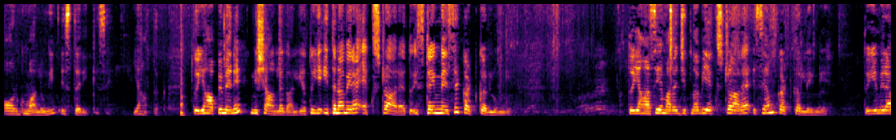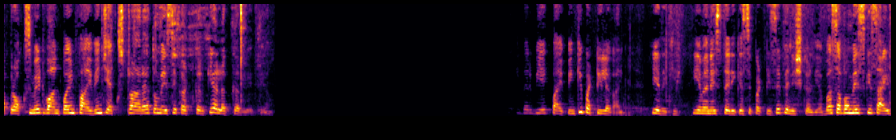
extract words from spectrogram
और घुमा लूँगी इस तरीके से यहाँ तक। तो यहाँ पे मैंने निशान लगा लिया। तो ये इतना मेरा एक्स्ट्रा आ रहा है। तो इस टाइम मैं इसे कट कर लूँगी। तो यहाँ से हमारा जितना भी एक्स्ट्रा आ रहा है, इसे हम कट कर लेंगे। तो ये मेरा अप्रोक्सीमेट 1.5 इंच एक्स्ट्रा आ रहा है। तो मैं इसे कट करके अलग कर लेती हूँ। इधर भी एक पाइपिंग की पट्टी लगा ली। ये देखिए, ये मैंने इस तरीके से पट्टी से फिनिश कर दिया। बस अब हमें इसकी साइड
